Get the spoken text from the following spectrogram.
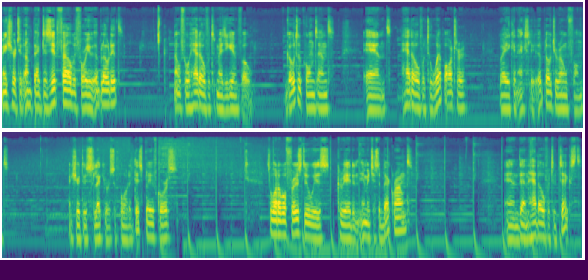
Make sure to unpack the zip file before you upload it. Now if we head over to MagicInfo, go to content and head over to WebAuthor where you can actually upload your own font. Make sure to select your supported display of course. So what I will first do is create an image as a background and then head over to text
